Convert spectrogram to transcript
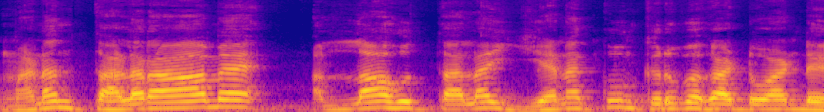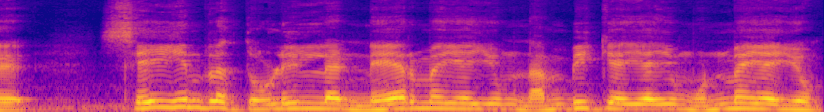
மனம் தளராமல் அல்லாஹு தாலா எனக்கும் கிருப காட்டுவாண்டு செய்கின்ற தொழிலில் நேர்மையையும் நம்பிக்கையையும் உண்மையையும்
